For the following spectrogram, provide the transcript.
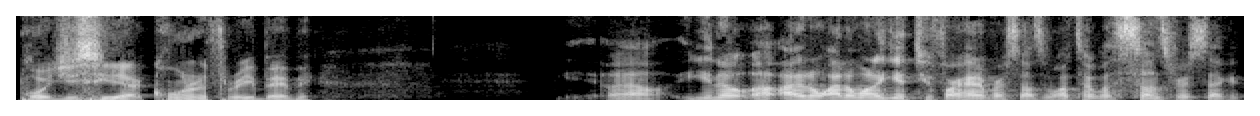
Boy, did you see that corner three, baby? Well, you know, I don't. I don't want to get too far ahead of ourselves. I want to talk about the Suns for a second.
